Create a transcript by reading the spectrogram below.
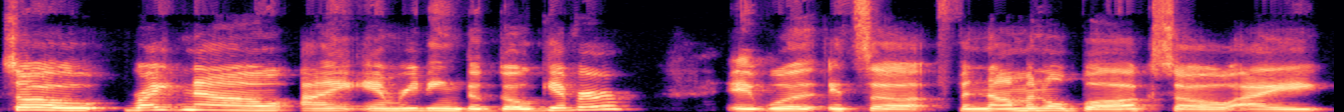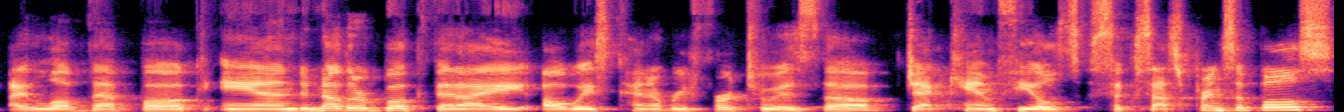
So, right now, I am reading The Go Giver it was it's a phenomenal book so i i love that book and another book that i always kind of refer to is the jack canfield's success principles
